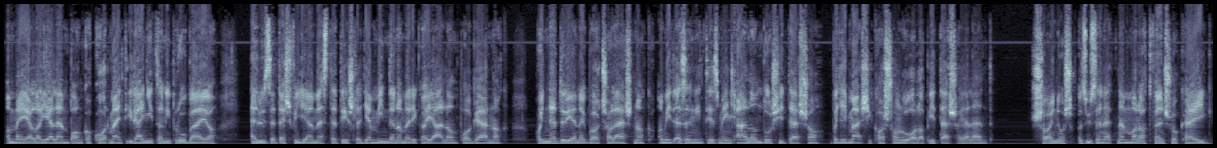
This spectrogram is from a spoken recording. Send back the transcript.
amelyel a jelen bank a kormányt irányítani próbálja, előzetes figyelmeztetés legyen minden amerikai állampolgárnak, hogy ne dőljenek be a csalásnak, amit ezen intézmény állandósítása vagy egy másik hasonló alapítása jelent. Sajnos az üzenet nem maradt fenn sokáig,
